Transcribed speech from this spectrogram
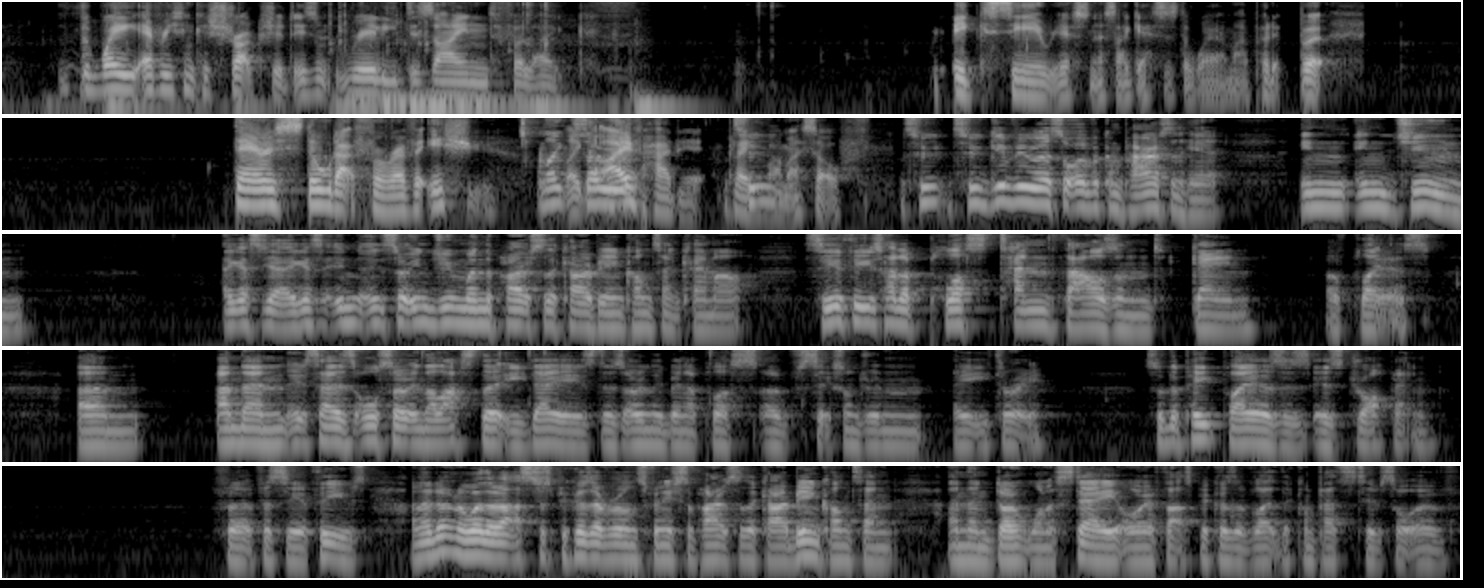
the way everything is structured isn't really designed for like big seriousness. I guess is the way I might put it, but there is still that forever issue. Like, Like so I've had it playing to- by myself. to to give you a sort of a comparison here, in in June, I guess yeah, I guess in, in so in June when the Pirates of the Caribbean content came out, Sea of Thieves had a plus ten thousand gain of players, um, and then it says also in the last thirty days there's only been a plus of six hundred and eighty three, so the peak players is is dropping. For, for Sea of Thieves, and I don't know whether that's just because everyone's finished the Pirates of the Caribbean content and then don't want to stay, or if that's because of like the competitive sort of.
